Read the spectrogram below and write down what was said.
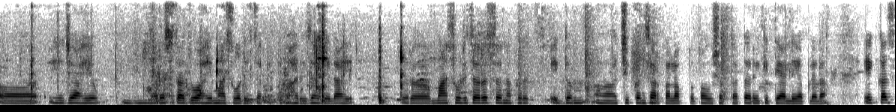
हे जे आहे रस्ता जो आहे मासवडीचा किती भारी झालेला आहे. तर मासवडीचा रस्सा ना खरंच एकदम चिकनसारखा लागतो. पाहू शकता तरी किती आले आपल्याला. एकाच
